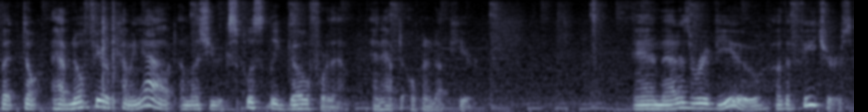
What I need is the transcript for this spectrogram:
but don't have no fear of coming out unless you explicitly go for them and have to open it up here. And that is a review of the features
